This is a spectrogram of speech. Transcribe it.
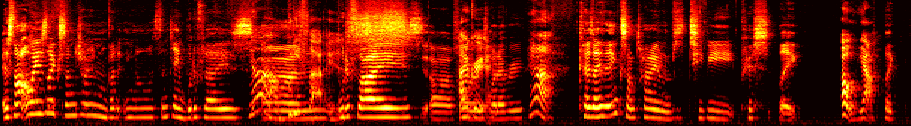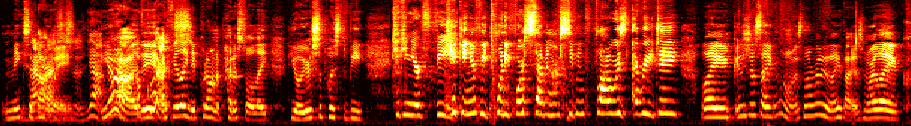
It's not always like sunshine, but you know, sunshine, butterflies. Yeah, butterflies. Butterflies, uh, flowers, whatever. Yeah. Because I think sometimes TV, pres- like, Oh yeah. like makes it that way. Yeah, yeah. yeah, they, I feel like they put on a pedestal, like, yo, you're supposed to be Kicking your feet. kicking your feet twenty four seven, receiving flowers every day. Like, it's just like, no, it's not really like that. It's more like.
